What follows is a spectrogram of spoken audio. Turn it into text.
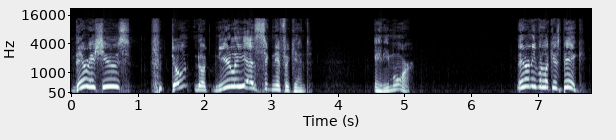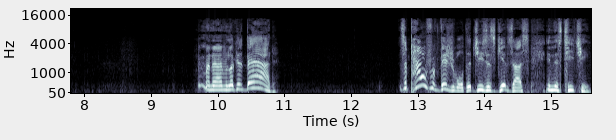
their issues don't look nearly as significant anymore. They don't even look as big. They might not even look as bad. It's a powerful visual that Jesus gives us in this teaching.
